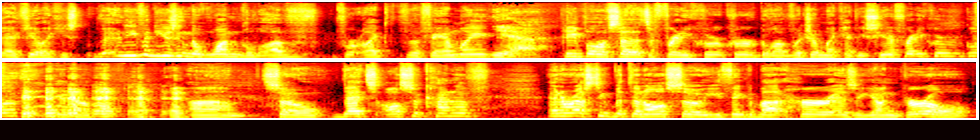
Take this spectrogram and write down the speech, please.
I feel like he's even using the one glove for like the family. Yeah. People have said it's a Freddy Krueger glove, which I'm like, have you seen a Freddy Krueger glove? You know, um, so that's also kind of interesting. But then also you think about her as a young girl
